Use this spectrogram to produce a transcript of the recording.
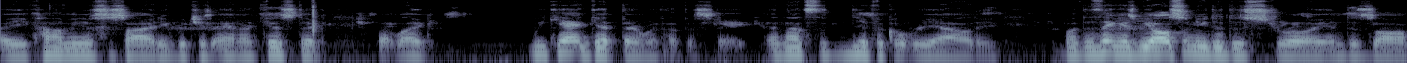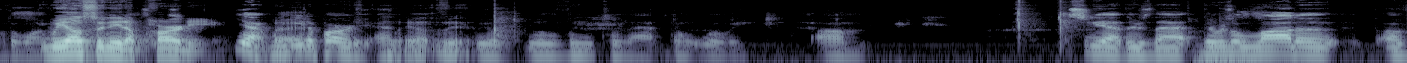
a communist society, which is anarchistic, but like, we can't get there without the state, and that's the difficult reality. But the thing is, we also need to destroy and dissolve the one. we also need a party. Yeah, we need a party, and Yeah, we- we'll we'll link to that. Don't worry. Um, so yeah, there's that. There was a lot of of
